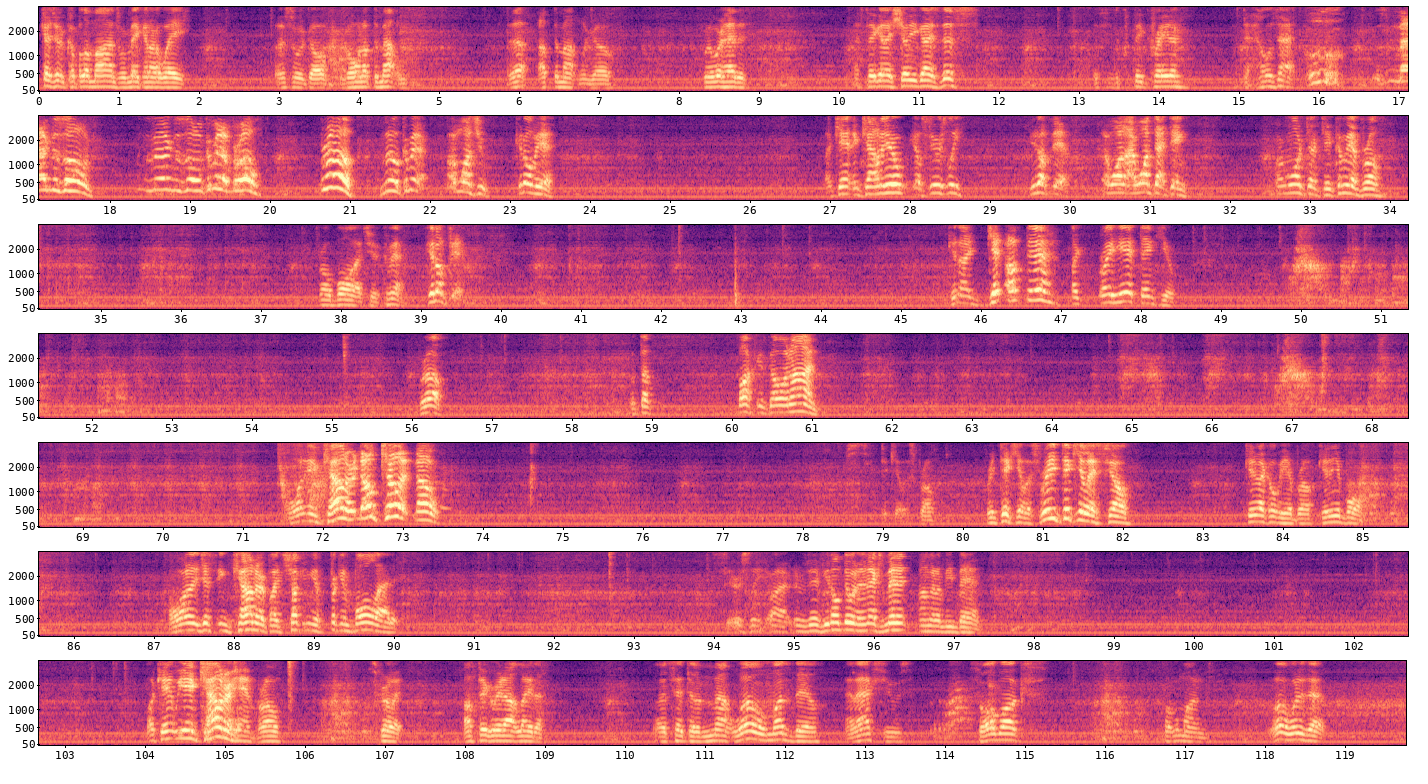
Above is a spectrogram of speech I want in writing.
Catching a couple of mines. We're making our way that's where we go. We're going up the mountain. Yeah, up the mountain we go. Where we're headed. I figured I'd show you guys this. This is the big crater. What the hell is that? Oh, this is Magnezone! Magnezone, come here, bro! Bro! No, come here. I want you. Get over here. I can't encounter you? Yo, seriously? Get up there. I want I want that thing. I want that thing. Come here, bro. Throw a ball at you. Come here. Get up here. Can I get up there? Like right here? Thank you. Bro. What the fuck is going on? I want to encounter it. Don't kill it. No. ridiculous, bro. Ridiculous. Ridiculous, yo. Get back over here, bro. Get in your ball. I want to just encounter it by chucking a freaking ball at it. Seriously. Alright, if you don't do it in the next minute, I'm going to be banned. Why can't we encounter him, bro? Screw it. I'll figure it out later. Let's head to the mount. Whoa, Mudsdale. And Axews. Sawbucks. Pokemon. Whoa, what is that?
